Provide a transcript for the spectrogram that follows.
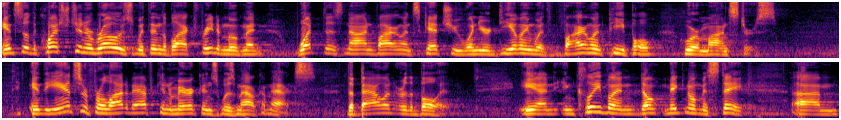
And so the question arose within the black freedom movement what does nonviolence get you when you're dealing with violent people who are monsters? And the answer for a lot of African Americans was Malcolm X the ballot or the bullet. And in Cleveland, don't make no mistake, um,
